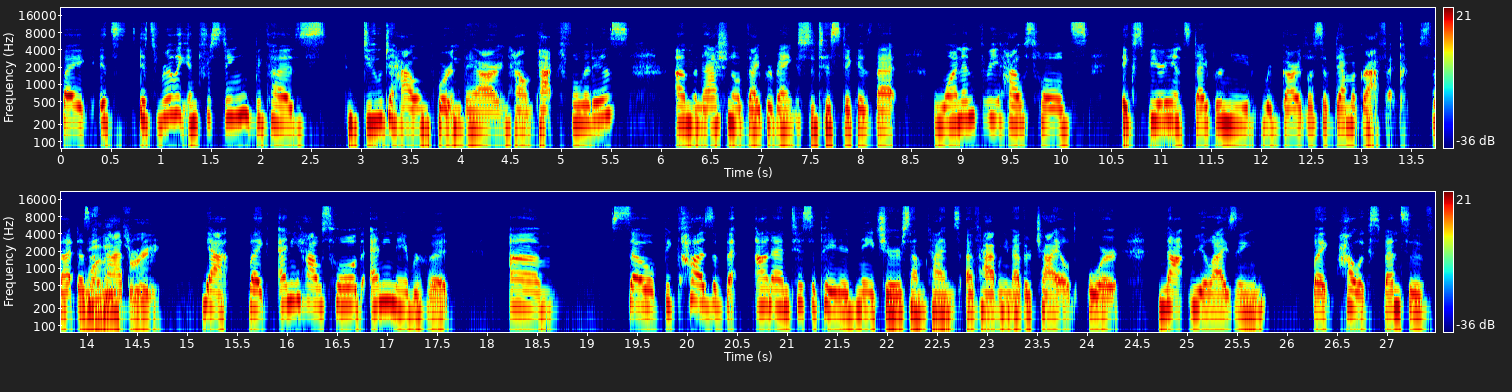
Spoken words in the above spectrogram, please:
like it's it's really interesting because due to how important they are and how impactful it is, um, the National Diaper Bank statistic is that one in three households experience diaper need regardless of demographic. So that doesn't One in three. Yeah like any household any neighborhood um so because of the unanticipated nature sometimes of having another child or not realizing like how expensive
